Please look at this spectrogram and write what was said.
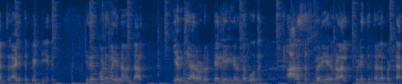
அன்று அளித்த பேட்டி இது இதில் கொடுமை என்னவென்றால் எம்ஜிஆரோடு டெல்லியில் இருந்தபோது ஆர்எஸ்எஸ் வெறியர்களால் பிடித்து தள்ளப்பட்ட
